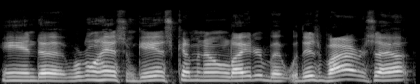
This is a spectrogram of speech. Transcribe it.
And we're going to have some guests coming on later. But with this virus out,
